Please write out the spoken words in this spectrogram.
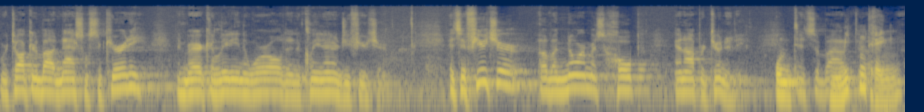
We're talking about national security, America leading the world in a clean energy future. It's a future of enormous hope and opportunity. Und mittendrin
